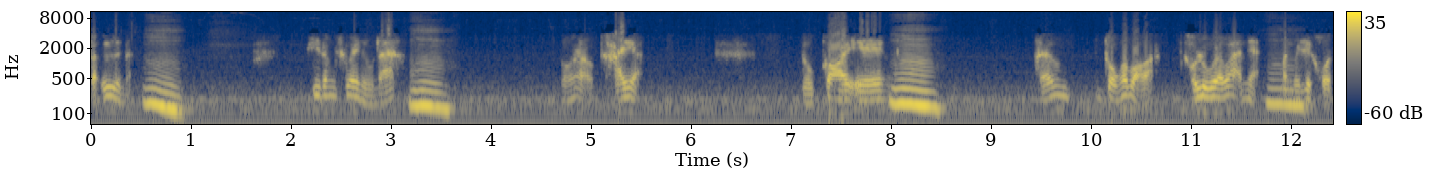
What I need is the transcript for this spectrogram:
สะอื้นอะอืมพี่ต้องช่วยหนูนะอืม ผมก็ถามว่าใครอะ หนูกอยเองอืมแล้วผมก็บอกว่าเขารู้แล้วว่าเนี่ยอืมมันไม่ใช่คน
